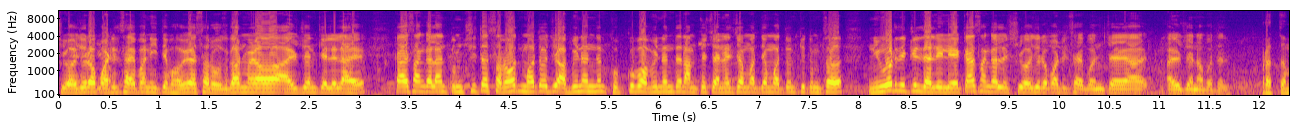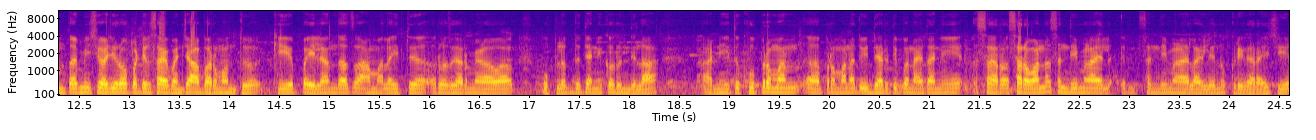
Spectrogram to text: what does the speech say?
शिवाजीराव पाटील साहेबांनी इथे भव्य असा रोजगार मेळावा आयोजन केलेला आहे. काय सांगाल आणि तुमची तर सर्वात महत्त्वाची अभिनंदन खूप खूप अभिनंदन आमच्या चॅनलच्या माध्यमातून की तुमचं निवड देखील झालेली आहे. काय सांगाल शिवाजीराव पाटील साहेबांच्या या आयोजनाबद्दल? प्रथमतः मी शिवाजीराव पाटील साहेबांचे आभार मानतो की पहिल्यांदाच आम्हाला इथं रोजगार मेळावा उपलब्ध त्यांनी करून दिला. आणि इथं खूप प्रमाण प्रमाणात विद्यार्थी पण आहेत आणि सर्व सर्वांना संधी मिळायला संधी मिळायला लागली नोकरी करायची.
